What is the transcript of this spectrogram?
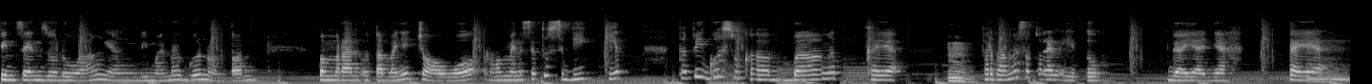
Vincenzo doang yang di mana gue nonton pemeran utamanya cowok romansnya tuh sedikit. Tapi gue suka banget kayak hmm. pertama sekeren itu gayanya. Kayak Hmm.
